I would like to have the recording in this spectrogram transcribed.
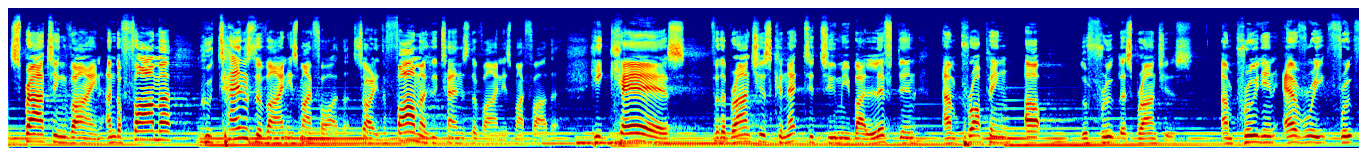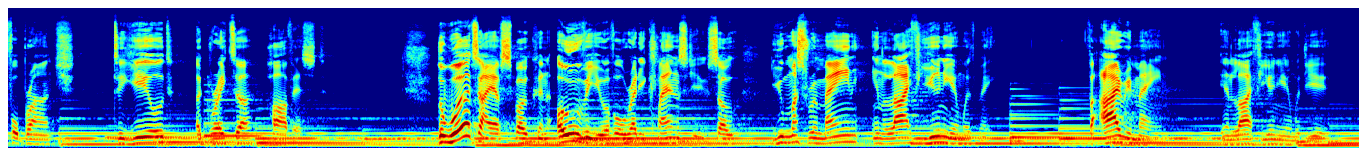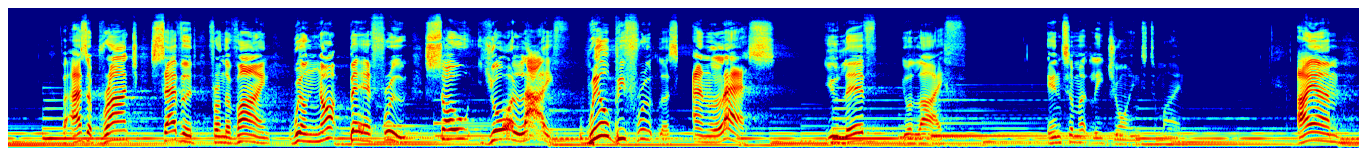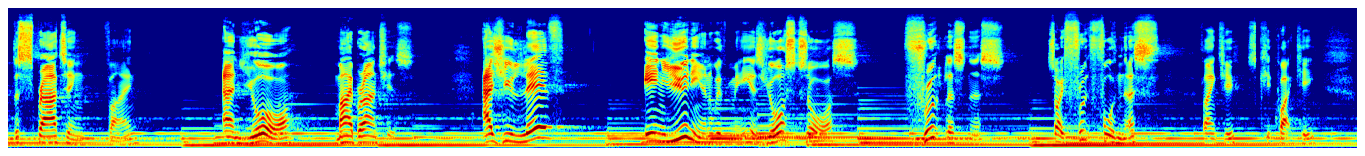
sprouting vine, and the farmer who tends the vine is my father. Sorry, the farmer who tends the vine is my father. He cares for the branches connected to me by lifting and propping up the fruitless branches and pruning every fruitful branch to yield a greater harvest. The words I have spoken over you have already cleansed you, so you must remain in life union with me, for I remain in life union with you. For as a branch severed from the vine will not bear fruit, so your life will be fruitless unless you live your life intimately joined to mine. I am the sprouting vine, and you're my branches. As you live in union with me as your source, fruitlessness, sorry, fruitfulness, thank you, it's quite key.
